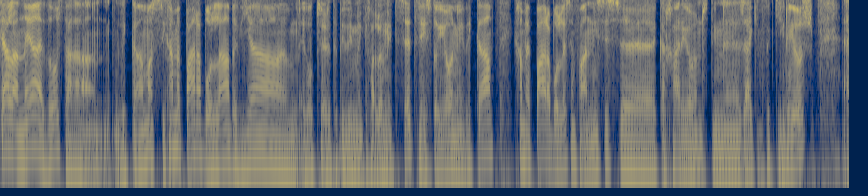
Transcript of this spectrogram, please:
Σε άλλα νέα εδώ στα δικά μας είχαμε πάρα πολλά παιδιά, εγώ ξέρετε επειδή είμαι κεφαλόνιτης έτσι, στο Ιόνιο ειδικά, είχαμε πάρα πολλές εμφανίσεις ε, καρχαριών στην ε, Ζάκυνθο κυρίως. Ε,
